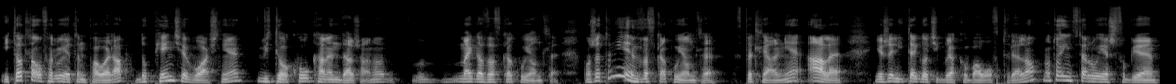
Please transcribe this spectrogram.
I to, co oferuje ten Power Up, dopięcie właśnie widoku kalendarza. No, mega zaskakujące. Może to nie jest zaskakujące specjalnie, ale jeżeli tego Ci brakowało w Trello, no to instalujesz sobie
